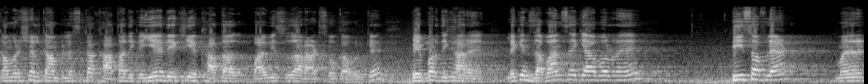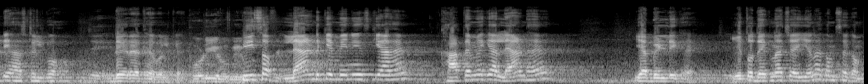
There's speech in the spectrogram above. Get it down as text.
कमर्शियल कॉम्प्लेक्स का खाता दिखा ये देखिए खाता बाईस हज़ार आठ सौ का बोल के पेपर दिखा रहे हैं। लेकिन जबान से क्या बोल रहे हैं? Piece of land minority hostel को दे रहे थे बोल के। थोड़ी हो पीस ऑफ़ लैंड के मीनिंग्स क्या है? खाते में क्या लैंड है या बिल्डिंग है? ये तो देखना चाहिए ना कम से कम।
